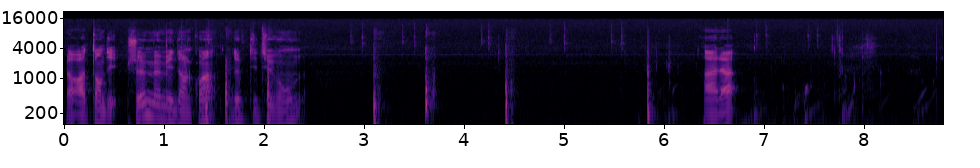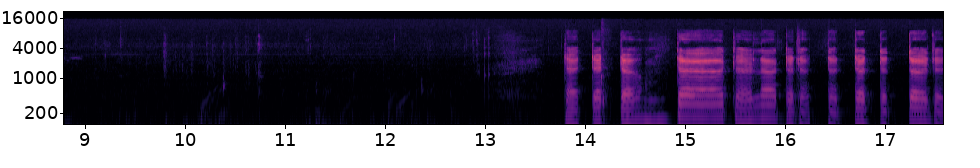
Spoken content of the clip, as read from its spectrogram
Alors attendez, je me mets dans le coin, deux petites secondes. Voilà. Ta ta ta, ta ta la ta ta ta ta ta ta ta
